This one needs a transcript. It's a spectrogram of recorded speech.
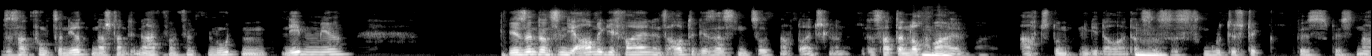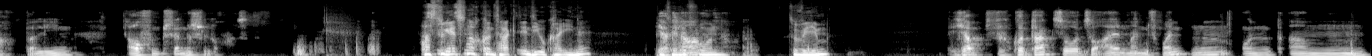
das hat funktioniert und er stand innerhalb von fünf Minuten neben mir. Wir sind uns in die Arme gefallen, ins Auto gesessen, zurück nach Deutschland. Das hat dann nochmal mhm. acht Stunden gedauert. Also es ist ein gutes Stück bis, bis nach Berlin, auch von Przemyśl aus. Hast du jetzt noch Kontakt in die Ukraine? Per ja, Telefon? Klar. Zu wem? Ich habe Kontakt so zu allen meinen Freunden und ähm,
